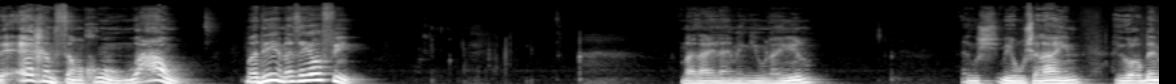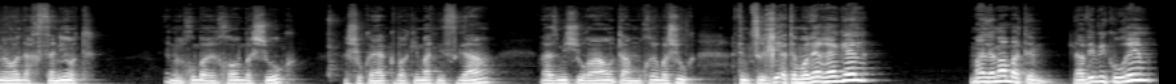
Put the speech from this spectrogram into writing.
ואיך הם שמחו, וואו, מדהים, איזה יופי. בלילה הם הגיעו לעיר, בירושלים היו הרבה מאוד אכסניות. הם הלכו ברחוב, בשוק, השוק היה כבר כמעט נסגר, ואז מישהו ראה אותם מוכר בשוק. אתם צריכים, אתם עולי רגל? מה, למה באתם? להביא ביקורים?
